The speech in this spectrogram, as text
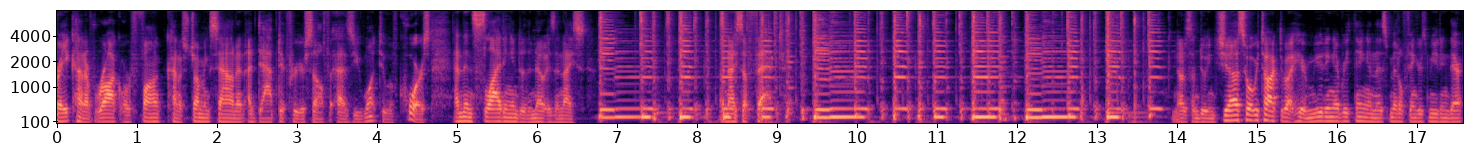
great kind of rock or funk kind of strumming sound and adapt it for yourself as you want to, of course. And then sliding into the note is a nice, a nice effect. Notice I'm doing just what we talked about here, muting everything and this middle finger's muting there.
